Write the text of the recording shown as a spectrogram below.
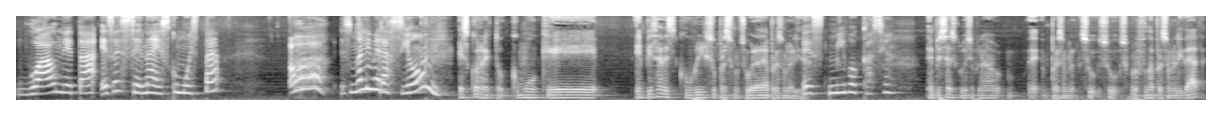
wow, neta, esa escena es como esta... ¡Oh! Es una liberación. Es correcto, como que empieza a descubrir su, su verdadera personalidad. Es mi vocación. Empieza a descubrir su, eh, persona- su, su- su profunda personalidad.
